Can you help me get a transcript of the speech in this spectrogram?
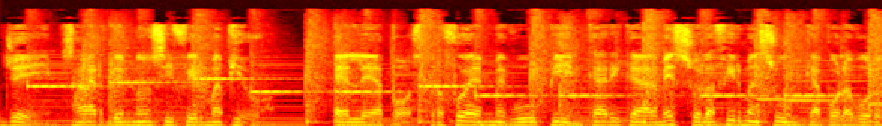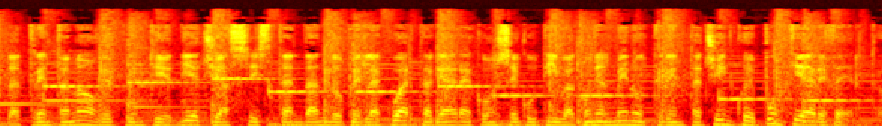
James Harden non si ferma più. L'MVP in carica ha messo la firma su un capolavoro da 39 punti e 10 assist andando per la quarta gara consecutiva con almeno 35 punti a referto,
